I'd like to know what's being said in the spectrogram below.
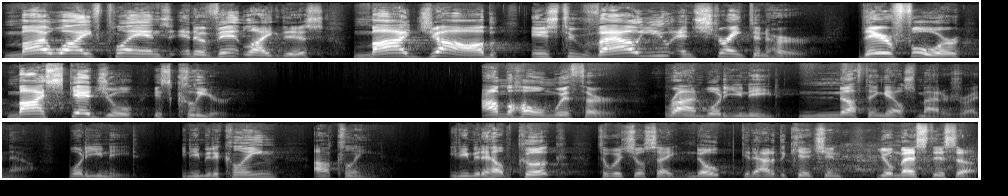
my wife plans an event like this, my job is to value and strengthen her. Therefore, my schedule is clear. I'm home with her. Ryan, what do you need? Nothing else matters right now. What do you need? You need me to clean? I'll clean. You need me to help cook? To which you'll say, Nope, get out of the kitchen. You'll mess this up.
